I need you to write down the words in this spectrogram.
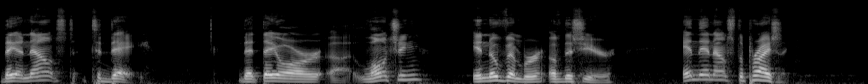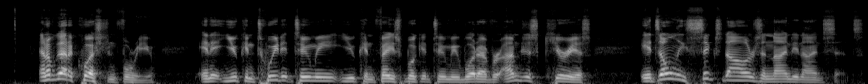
They announced today that they are uh, launching in November of this year, and they announced the pricing. And I've got a question for you. and it, you can tweet it to me, you can Facebook it to me, whatever. I'm just curious. It's only $6.99.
